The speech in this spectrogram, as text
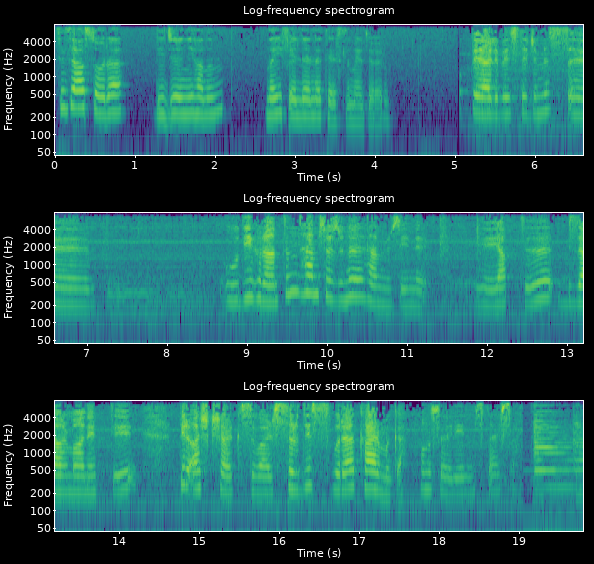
Sizi az sonra DJ Nihan'ın naif ellerine teslim ediyorum. Değerli bestecimiz e, Udi Hrant'ın hem sözünü hem müziğini e, yaptığı, bize armağan ettiği bir aşk şarkısı var. Sırdis Vıra Karmıga. Onu söyleyelim istersen. Karı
